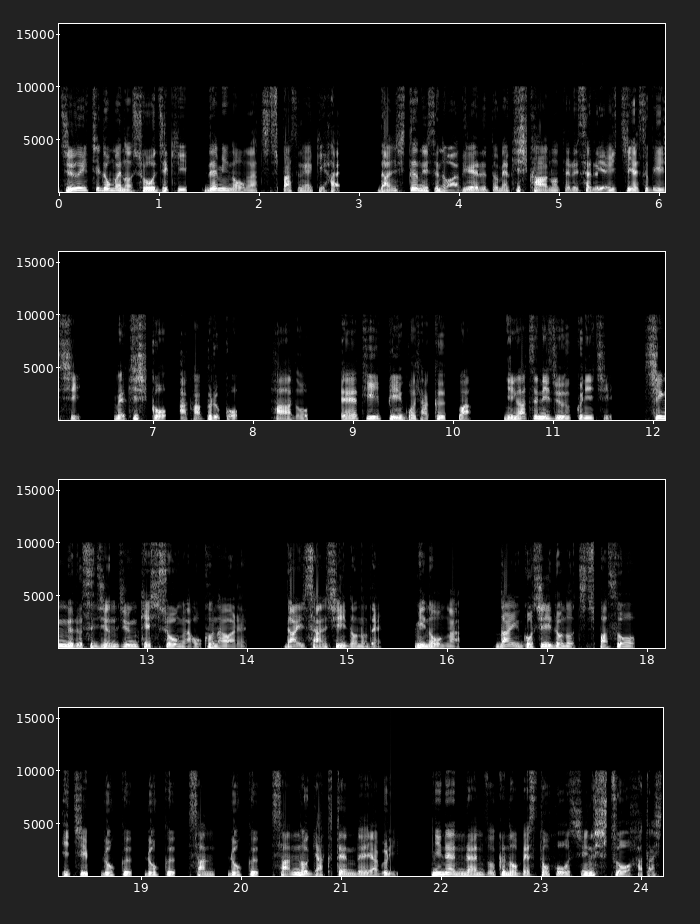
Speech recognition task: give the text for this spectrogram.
11度目の正直、デミノーがチチパス撃敗。男子テニスのアビエルとメキシカーノテルセル HSBC、メキシコ、アカプルコ、ハード、ATP500 は、2月29日、シングルス準々決勝が行われ、第3シードので、ミノーが、第5シードのチチパスを、1、6、6、3、6、3の逆転で破り、2年連続のベスト4進出を果たした。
